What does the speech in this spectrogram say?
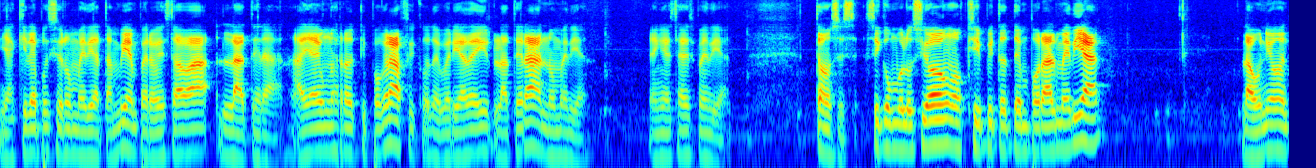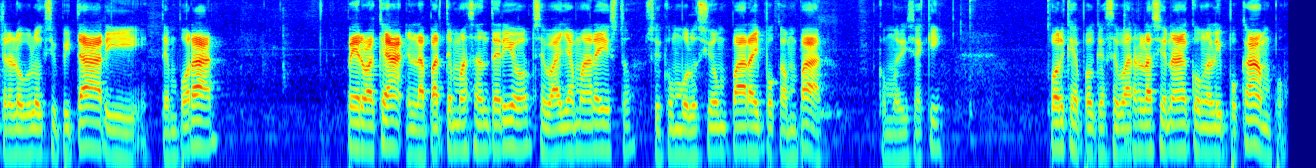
Y aquí le pusieron medial también, pero esta va lateral. Ahí hay un error tipográfico. Debería de ir lateral, no medial. En esta es medial. Entonces, circunvolución occipito temporal medial, la unión entre el lóbulo occipital y temporal. Pero acá en la parte más anterior se va a llamar esto circunvolución para hipocampal, como dice aquí. ¿Por qué? Porque se va a relacionar con el hipocampo.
